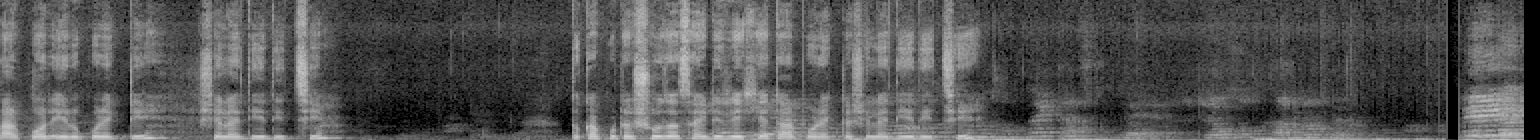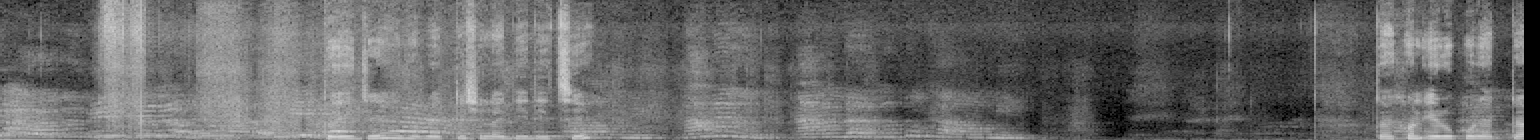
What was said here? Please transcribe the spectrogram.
তারপর এর উপর একটি সেলাই দিয়ে দিচ্ছি। তো কাপড়টা সোজা সাইডে রেখে তারপর একটা সেলাই দিয়ে দিচ্ছি। তো এই যে এভাবে একটি সেলাই দিয়ে দিচ্ছি। তো এখন এর উপরে একটা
